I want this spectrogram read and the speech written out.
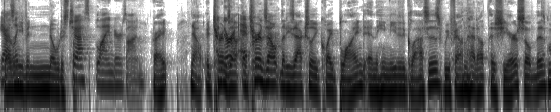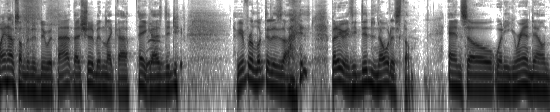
Yeah, doesn't like, even notice them, Just blinders on. right? Now it turns out it turns out that he's actually quite blind and he needed glasses. We found that out this year. So this might have something to do with that. That should have been like a hey guys, did you have you ever looked at his eyes? But anyways, he didn't notice them. And so when he ran down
